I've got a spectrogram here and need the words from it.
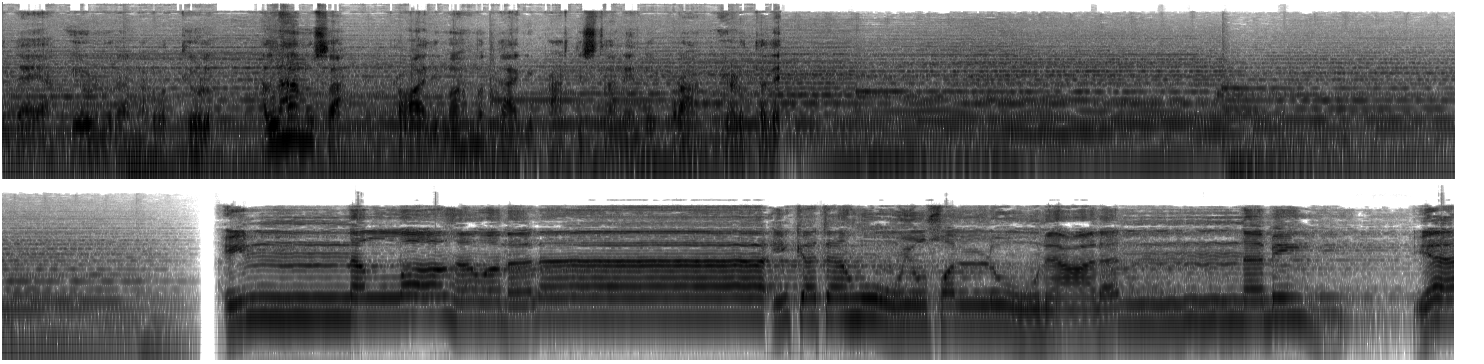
ಅಧ್ಯಾಯ ಏಳ್ನೂರ ನಲವತ್ತೇಳು. ಅಲ್ಲಾಹನು ಸಹ ಪ್ರವಾದಿ ಮೊಹಮ್ಮದ್ಗಾಗಿ ಪ್ರಾರ್ಥಿಸ್ತಾನೆ ಎಂದು ಕುರಾನ್ ಹೇಳುತ್ತದೆ ان الله وملائكته يصلون على النبي يا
